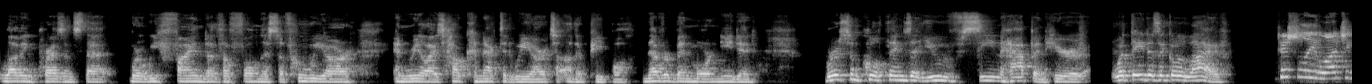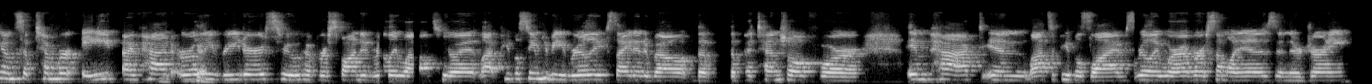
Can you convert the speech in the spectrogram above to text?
loving presence that where we find the fullness of who we are and realize how connected we are to other people never been more needed what are some cool things that you've seen happen here? What day does it go live? Officially launching on September 8. I've had early okay. readers who have responded really well to it. People seem to be really excited about the, the potential for impact in lots of people's lives, really wherever someone is in their journey.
